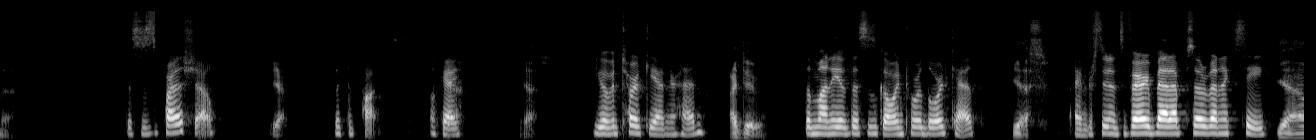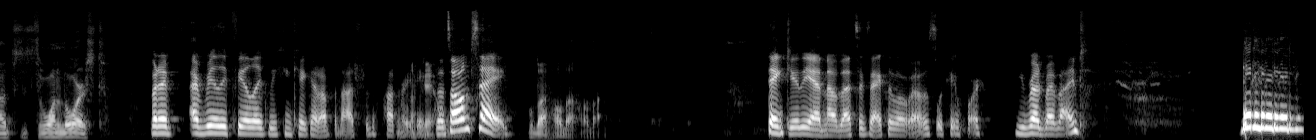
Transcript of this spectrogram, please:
Yeah. This is a part of the show. Yeah. With the pots. Okay. Yes, You have a turkey on your head. I do. The money of this is going toward Lord Kev. Yes. I understand it's a very bad episode of NXT, Yeah, it's, it's one of the worst. but I, I really feel like we can kick it up a notch for the pun rating. Okay, That's hold all. I'm saying. Hold on, hold on, hold on. Thank you. Yeah, no, that's exactly what I was looking for. You read my mind.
